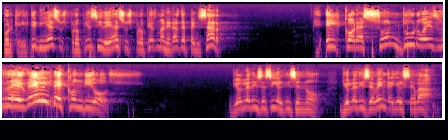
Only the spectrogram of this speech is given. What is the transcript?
Porque él tenía sus propias ideas, sus propias maneras de pensar. El corazón duro es rebelde con Dios. Dios le dice sí, él dice no. Dios le dice venga y él se va.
